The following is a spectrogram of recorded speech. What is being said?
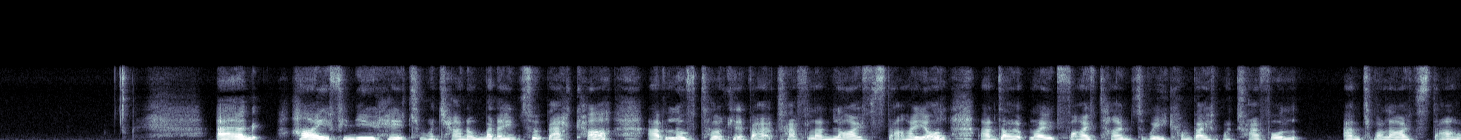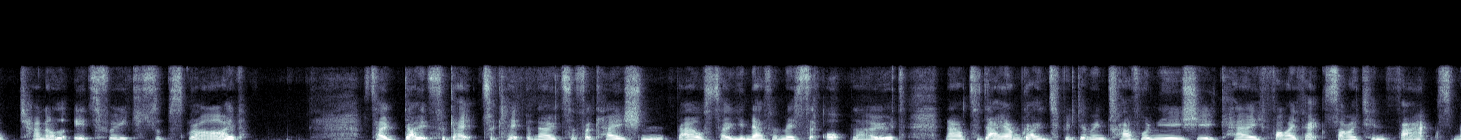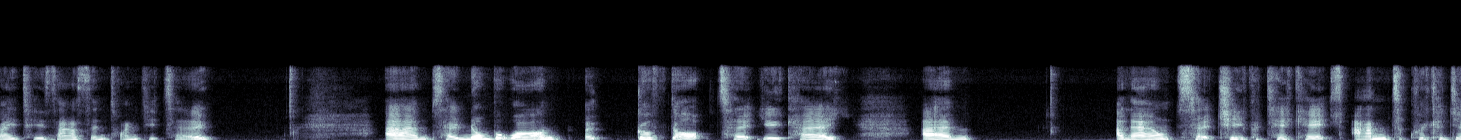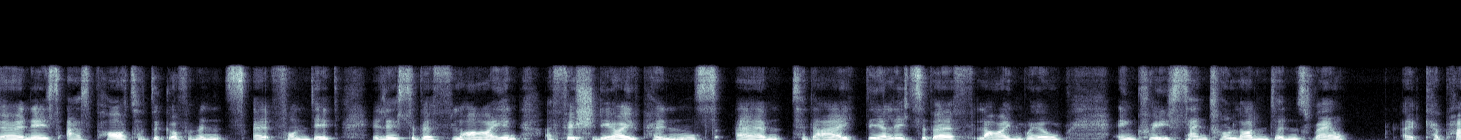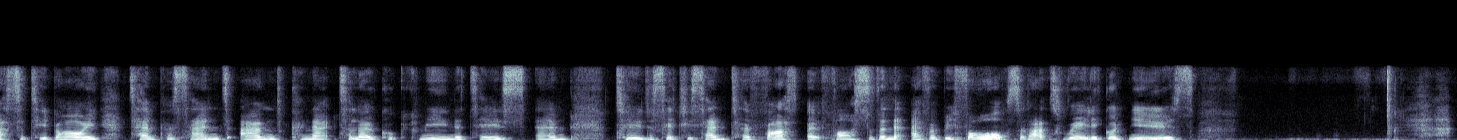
Um, hi, if you're new here to my channel, my name's Rebecca. I love talking about travel and lifestyle and I upload five times a week on both my travel and my lifestyle channel. It's free to subscribe. So don't forget to click the notification bell so you never miss an upload. Now today I'm going to be doing Travel News UK 5 Exciting Facts May 2022. Um, so number one, at gov.uk um, announce uh, cheaper tickets and quicker journeys as part of the government's uh, funded Elizabeth line officially opens um, today. The Elizabeth line will increase central London's rail capacity by 10% and connect to local communities um, to the city centre fast, uh, faster than ever before. So that's really good news.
